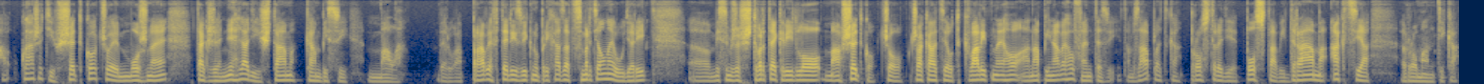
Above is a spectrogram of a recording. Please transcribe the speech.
a ukáže ti všetko, čo je možné, takže nehľadíš tam, kam by si mala veru. A práve vtedy zvyknú prichádzať smrteľné údery. E, myslím, že štvrté krídlo má všetko, čo čakáte od kvalitného a napínavého fantasy. Tam zápletka, prostredie, postavy, dráma, akcia, romantika.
